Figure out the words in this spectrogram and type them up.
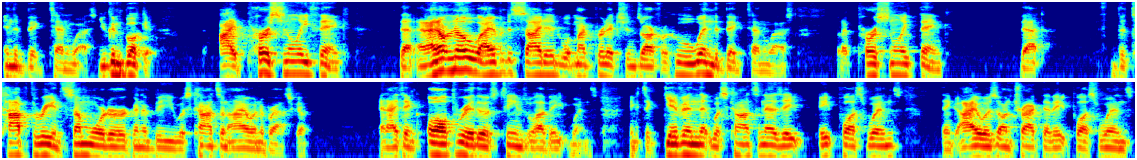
in the Big Ten West. You can book it. I personally think that, and I don't know, I haven't decided what my predictions are for who will win the Big Ten West, but I personally think that the top three in some order are going to be Wisconsin, Iowa, Nebraska. And I think all three of those teams will have eight wins. I think it's a given that Wisconsin has eight eight plus wins. I think Iowa's on track to have eight plus wins.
